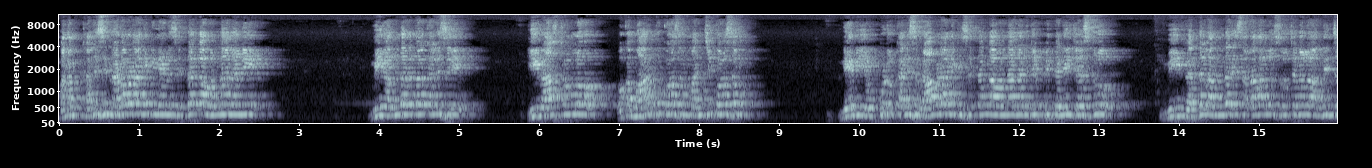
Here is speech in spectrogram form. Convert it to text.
మనం కలిసి నడవడానికి నేను సిద్ధంగా ఉన్నానని మీ అందరితో కలిసి ఈ రాష్ట్రంలో ఒక మార్పు కోసం మంచి కోసం నేను ఎప్పుడు కలిసి రావడానికి సిద్ధంగా ఉన్నానని చెప్పి తెలియజేస్తూ మీ పెద్దలందరి సలహాలు సూచనలు అందించాలి.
